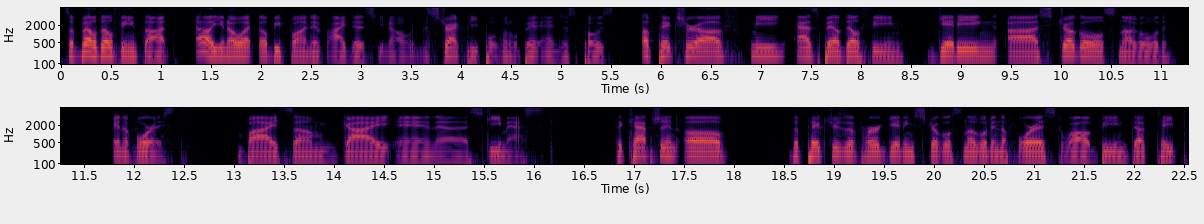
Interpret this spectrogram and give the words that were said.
So Belle Delphine thought, oh, you know what? It'll be fun if I just, you know, distract people a little bit and just post a picture of me as Belle Delphine getting uh, struggle snuggled in a forest by some guy in a ski mask. The caption of the pictures of her getting struggle snuggled in the forest while being duct taped,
